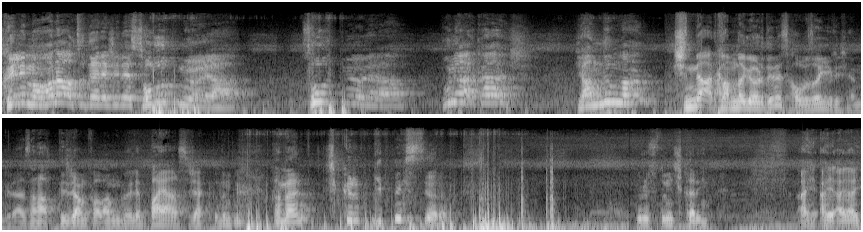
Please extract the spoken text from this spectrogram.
Klima 16 derecede soğutmuyor ya. Soğutmuyor ya. Bu ne arkadaş? Yandım lan. Şimdi arkamda gördüğünüz havuza gireceğim birazdan atlayacağım falan böyle bayağı sıcakladım. Hemen çıkırıp gitmek istiyorum. Dur üstümü çıkarayım. Ay ay ay ay.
